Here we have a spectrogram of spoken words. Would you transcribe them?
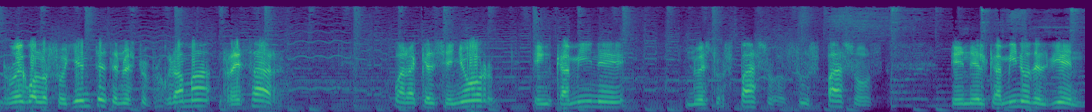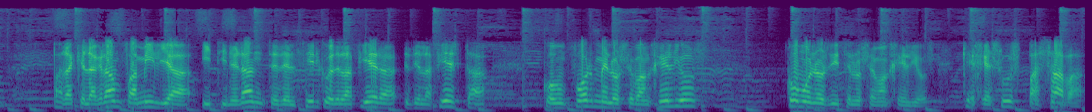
Ruego a los oyentes de nuestro programa rezar para que el Señor encamine nuestros pasos, sus pasos en el camino del bien, para que la gran familia itinerante del circo de la, fiera, de la fiesta conforme los evangelios, como nos dicen los evangelios, que Jesús pasaba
